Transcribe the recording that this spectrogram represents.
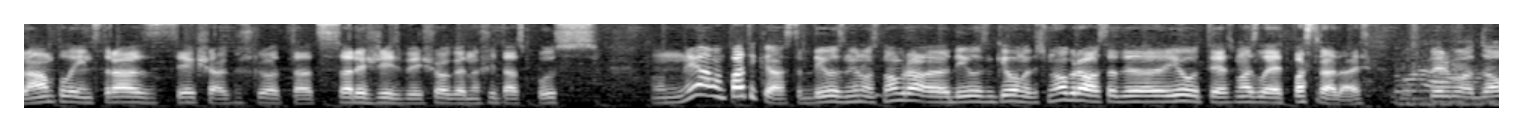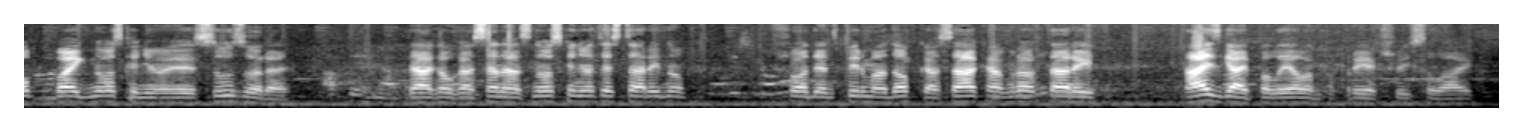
tramplīnu strāzes iekšā, kurš ļoti tāds sarežģīts bija šogad no šitās puses. Un, jā, man patīkās. Tur 20, nobrau, 20 km nobrauc, tad jūties mazliet pastrādājis. Uz pirmo dopu baigi noskaņojies uzvarēt. Tā kaut kā sanāca noskaņoties, tā arī no šodienas pirmā dopa, kā sākām braukt, tā arī aizgāja pa lielam pa priekšu visu laiku.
